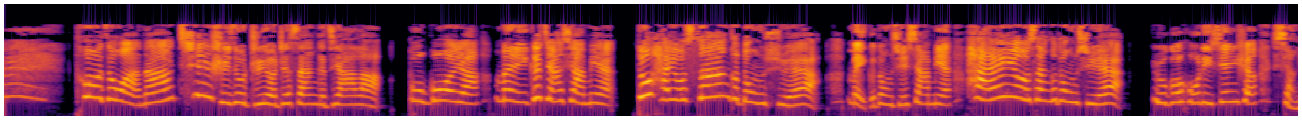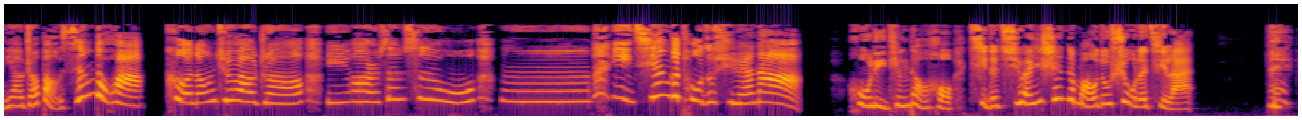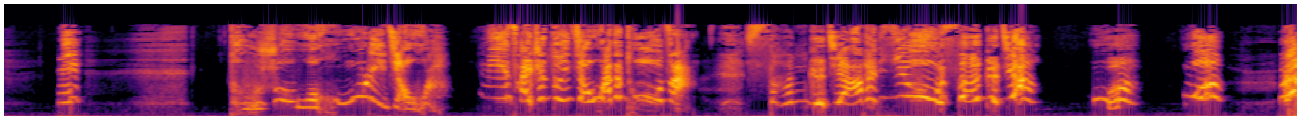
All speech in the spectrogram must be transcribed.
兔子我呢，确实就只有这三个家了。不过呀，每个家下面都还有三个洞穴，每个洞穴下面还有三个洞穴。如果狐狸先生想要找宝箱的话，可能就要找一二三四五，嗯，一千个兔子穴呢。狐狸听到后，气得全身的毛都竖了起来。你，你，都说我狐狸狡猾，你才是最狡猾的兔子！三个家又三个家，我，我，啊！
